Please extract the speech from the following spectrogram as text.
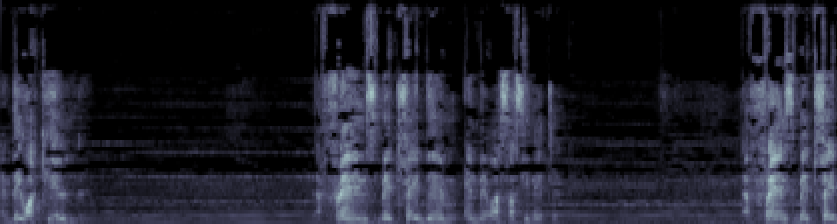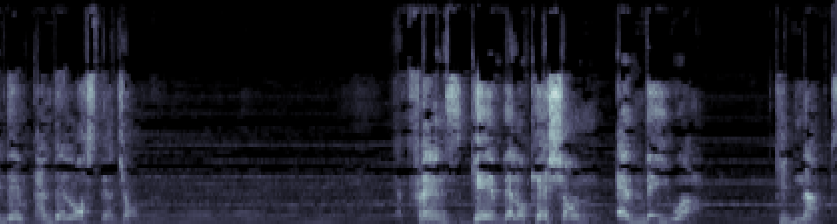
and they were killed. Their friends betrayed them and they were assassinated. Their friends betrayed them and they lost their job. Their friends gave their location and they were kidnapped.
